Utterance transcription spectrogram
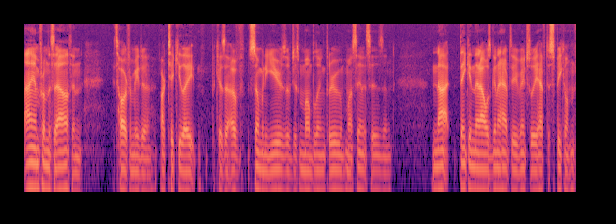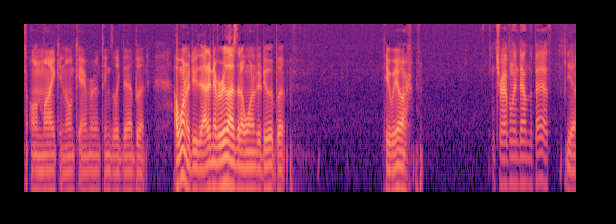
I am from the south and it's hard for me to articulate because of so many years of just mumbling through my sentences and not thinking that I was gonna have to eventually have to speak on on mic and on camera and things like that. But I want to do that. I never realized that I wanted to do it, but here we are. traveling down the path. Yeah,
